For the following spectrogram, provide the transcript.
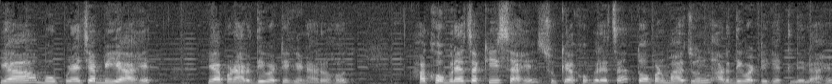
या भोपळ्याच्या बिया आहेत. या आपण अर्धी वाटी घेणार आहोत. हा खोबऱ्याचा किस आहे सुक्या खोबऱ्याचा तो आपण भाजून अर्धी वाटी घेतलेला आहे.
